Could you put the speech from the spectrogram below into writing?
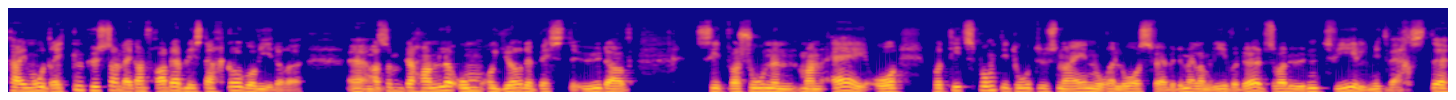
ta imot dritten, puss den, legg den fra deg, bli sterkere og gå videre. Eh, mm. altså, det handler om å gjøre det beste ut av situasjonen man er i. Og på et tidspunkt i 2001 hvor jeg lå og svevde mellom liv og død, så var det uten tvil mitt verste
